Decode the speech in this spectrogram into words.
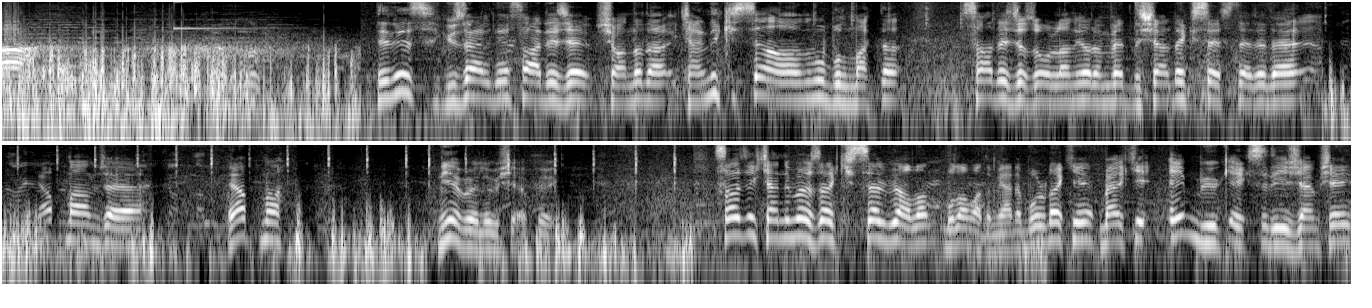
Ah. Deniz güzeldi. Sadece şu anda da kendi kişisel alanımı bulmakta sadece zorlanıyorum ve dışarıdaki sesleri de yapma amca ya. Yapma. Niye böyle bir şey yapıyor? Sadece kendime özel kişisel bir alan bulamadım. Yani buradaki belki en büyük eksi diyeceğim şey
